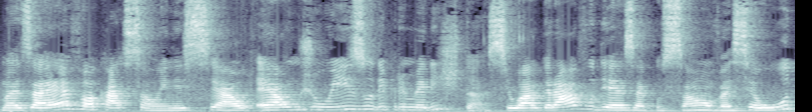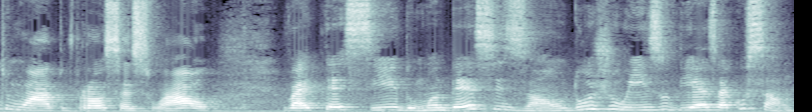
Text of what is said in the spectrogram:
mas a evocação inicial é a um juízo de primeira instância. O agravo de execução vai ser o último ato processual, vai ter sido uma decisão do juízo de execução.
